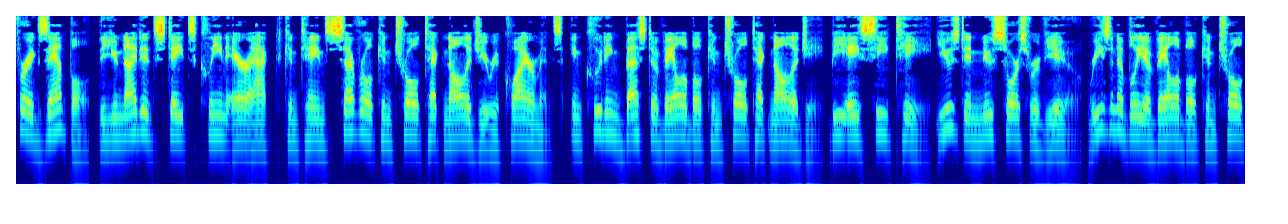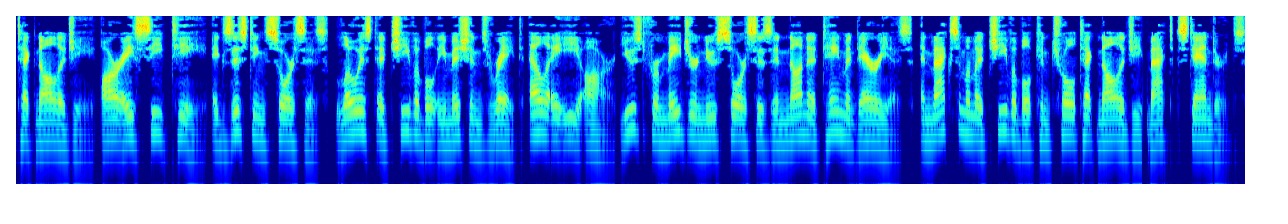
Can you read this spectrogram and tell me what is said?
For example, the United States Clean Air Act contains several control technology requirements, including Best Available Control Technology used in New Source Review, Reasonably Available Control Technology existing sources, Lowest Achievable Emissions Rate used for major new sources in non-attainment areas, and Maximum Achievable Control Technology standards.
